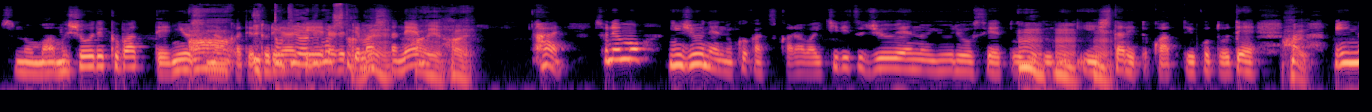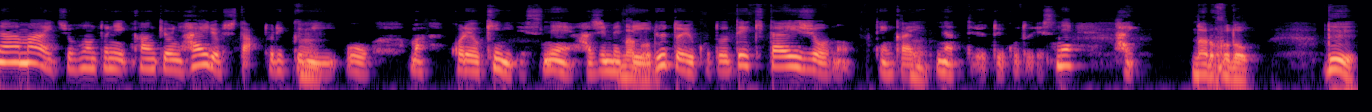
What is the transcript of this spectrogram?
その、まあ、無償で配ってニュースなんかで取り上げられてましたね。はい、はい。はい。それも20年の9月からは一律10円の有料制というふううんうんうんにしたりとかっていうことで、はい。みんなまあ一応本当に環境に配慮した取り組みを、まあこれを機にですね、始めていなるということで、期待以上の展開になっているということですね。はい。なるほど。で、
